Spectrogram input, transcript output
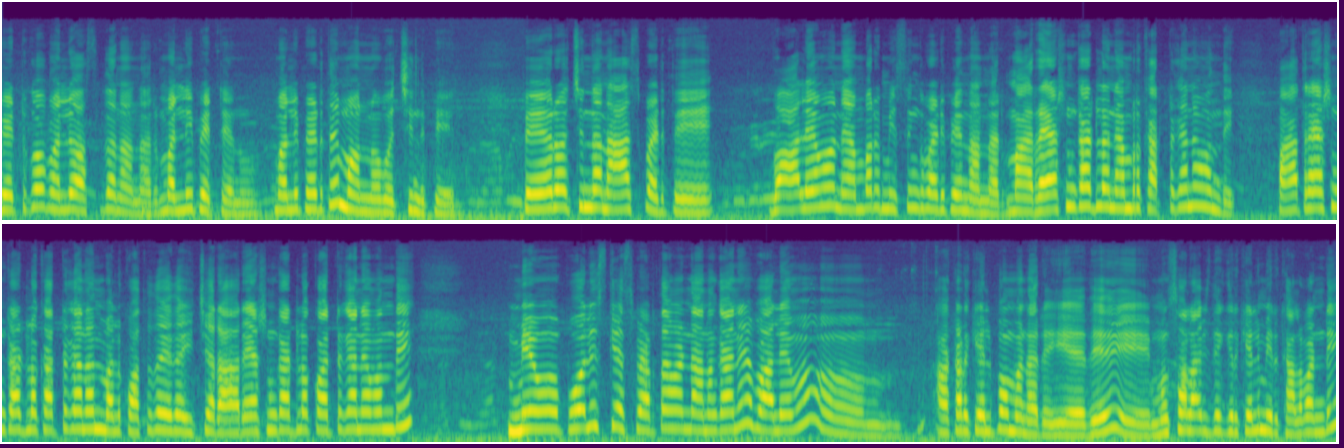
పెట్టుకో మళ్ళీ వస్తుందని అన్నారు. మళ్ళీ పెట్టాను. మళ్ళీ పెడితే మొన్న వచ్చింది పేరు. పేరు వచ్చిందని ఆశపడితే వాళ్ళేమో నెంబర్ మిస్సింగ్ పడిపోయింది అన్నారు. మా రేషన్ కార్డులో నెంబర్ కరెక్ట్గానే ఉంది. పాత రేషన్ కార్డులో కరెక్ట్గానే ఉంది మళ్ళీ కొత్తది ఏదో ఇచ్చారు. ఆ రేషన్ కార్డులో కరెక్ట్గానే ఉంది. మేము పోలీస్ కేసు పెడతామండి అనగానే వాళ్ళేమో అక్కడికి వెళ్ళిపోమన్నారు. ఏది మున్సిపల్ దగ్గరికి వెళ్ళి మీరు కలవండి.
